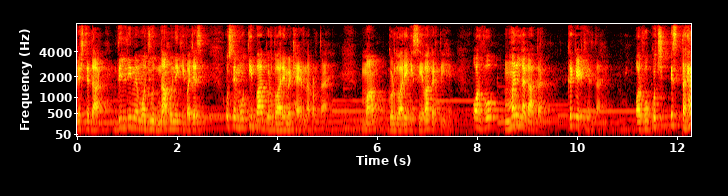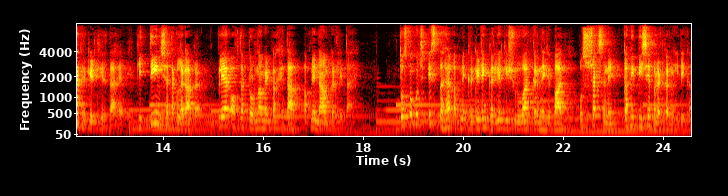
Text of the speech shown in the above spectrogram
रिश्तेदार दिल्ली में मौजूद ना होने की वजह से उसे मोती बाग गुरुद्वारे में ठहरना पड़ता है। माँ गुरुद्वारे की सेवा करती है और वो मन लगाकर क्रिकेट खेलता है। और वो कुछ इस तरह क्रिकेट खेलता है कि तीन शतक लगाकर प्लेयर ऑफ़ द टूर्नामेंट का खिताब अपने नाम कर लेता है। दोस्तों, कुछ इस तरह अपने क्रिकेटिंग करियर की शुरुआत करने के बाद उस शख्स ने कभी पीछे पलट कर नहीं देखा।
